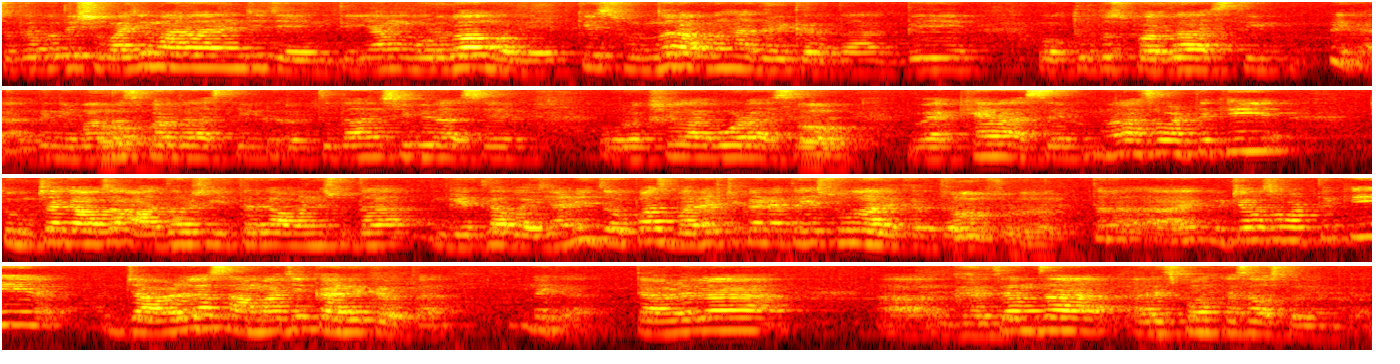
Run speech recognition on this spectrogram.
छत्रपती शिवाजी महाराजांची जयंती या मोरगावमध्ये इतकी सुंदर आपण साजरी करता. अगदी वक्तृत्व स्पर्धा असतील नाही का? अगदी निबंध हो. स्पर्धा असतील रक्तदान शिबिर असेल वृक्ष लागवड असेल हो. व्याख्यान असेल. मला असं वाटतं की तुमच्या गावचा आदर्श इतर गावांनी सुद्धा घेतला पाहिजे आणि जवळपास बऱ्याच ठिकाणी आता हे सुरू झाले खरं तर. एक विचार असं वाटतं की ज्यावेळेला सामाजिक कार्य करता नाही का? त्यावेळेला घरच्यांचा रिस्पॉन्स कसा असतो नेमका?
